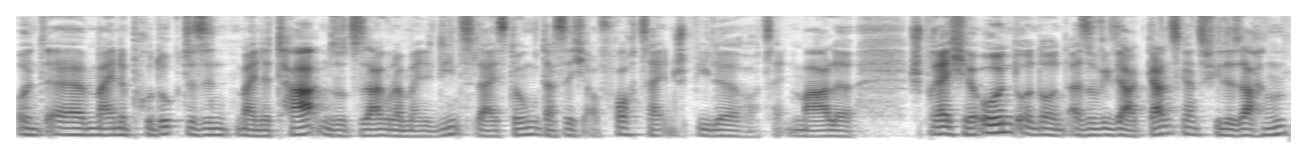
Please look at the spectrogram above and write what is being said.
und äh, meine Produkte sind meine Taten sozusagen oder meine Dienstleistungen, dass ich auf Hochzeiten spiele, Hochzeiten male, spreche und, und, und. Also wie gesagt, ganz, ganz viele Sachen.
